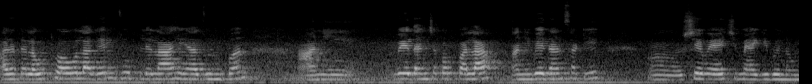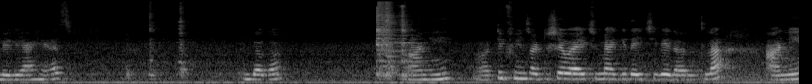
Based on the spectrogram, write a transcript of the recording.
आता त्याला उठवावं लागेल झोपलेला आहे अजून पण. आणि वेदांच्या पप्पाला आणि वेदांसाठी शेवयाची मॅगी बनवलेली आहे आज. बघा. आणि टिफिनसाठी शेवयाची मॅगी द्यायची वेदांतला आणि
